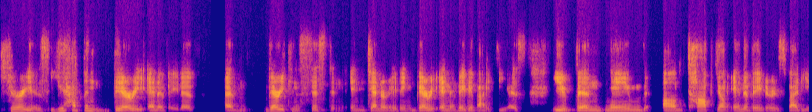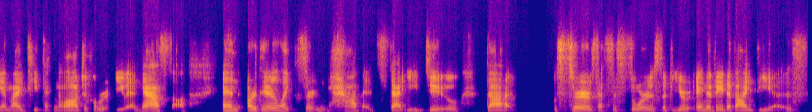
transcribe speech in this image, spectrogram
curious. You have been very innovative and very consistent in generating very innovative ideas. You've been named um, top young innovators by the MIT Technological Review and NASA. And are there like certain habits that you do that serves as the source of your innovative ideas?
